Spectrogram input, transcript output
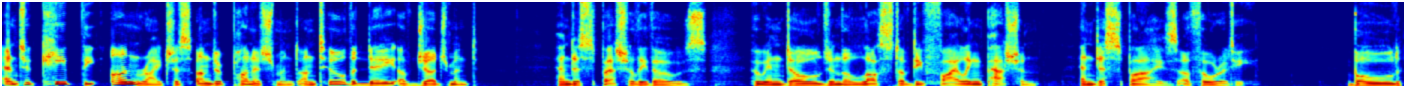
and to keep the unrighteous under punishment until the day of judgment, and especially those who indulge in the lust of defiling passion and despise authority. Bold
